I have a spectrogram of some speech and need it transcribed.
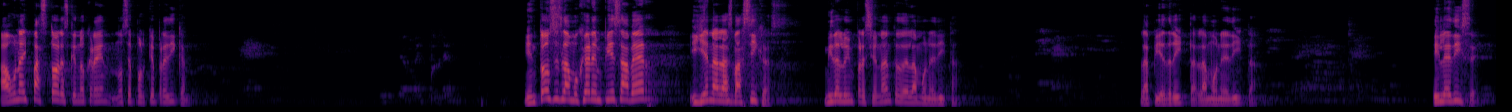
Aún hay pastores que no creen, no sé por qué predican. Y entonces la mujer empieza a ver y llena las vasijas. Mira lo impresionante de la monedita. La piedrita, la monedita. Y le dice,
